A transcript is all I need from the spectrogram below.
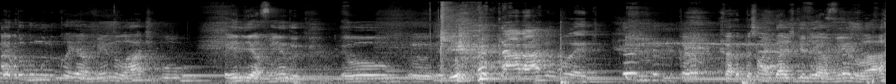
aí todo mundo que eu ia vendo lá, tipo, ele ia vendo, eu. eu ele. Caralho, moleque. Cada, cada personalidade que ele ia vendo lá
